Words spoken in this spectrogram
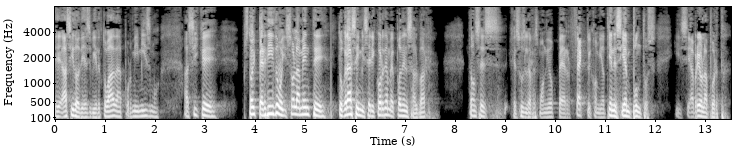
eh, ha sido desvirtuada por mí mismo. Así que estoy perdido y solamente tu gracia y misericordia me pueden salvar. Entonces Jesús le respondió, perfecto, hijo mío, tienes 100 puntos. Y se abrió la puerta.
